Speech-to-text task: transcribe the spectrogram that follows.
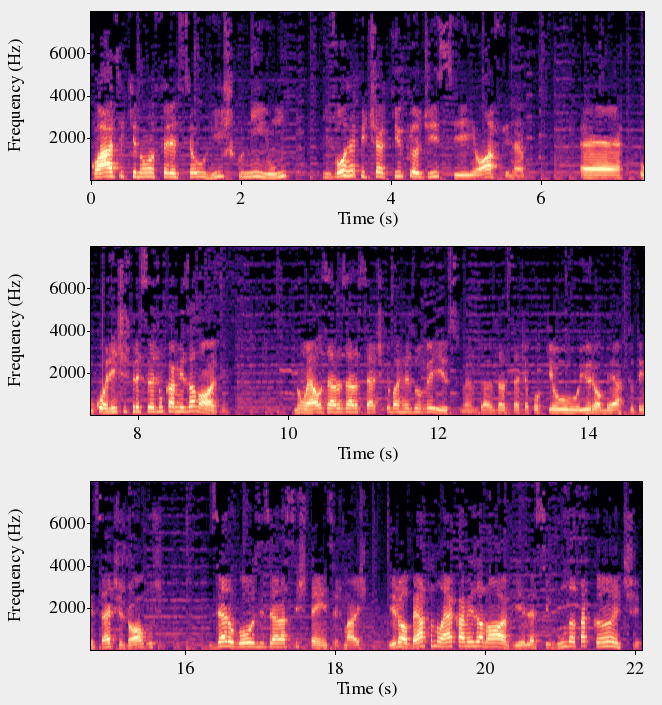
quase que não ofereceu risco nenhum. E vou repetir aqui o que eu disse em off, né? É, o Corinthians precisa de um camisa 9. Não é o 007 que vai resolver isso, né? O 007 é porque o Yuri Alberto tem 7 jogos, 0 gols e 0 assistências, mas Yuri Alberto não é camisa 9, ele é segundo atacante.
